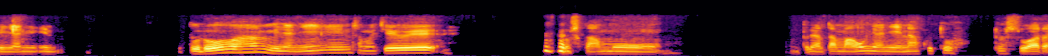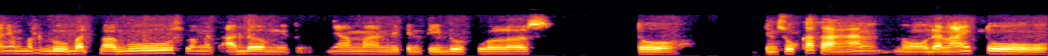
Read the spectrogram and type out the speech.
dinyanyiin. Itu doang dinyanyiin sama cewek. Terus kamu ternyata mau nyanyiin aku tuh terus suaranya merdu banget bagus banget adem gitu. Nyaman bikin tidur pules. Tuh bikin suka kan? No udah naik tuh.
